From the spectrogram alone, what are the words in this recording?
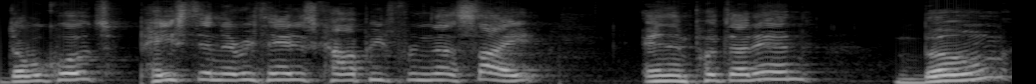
double quotes, paste in everything I just copied from that site, and then put that in. Boom.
